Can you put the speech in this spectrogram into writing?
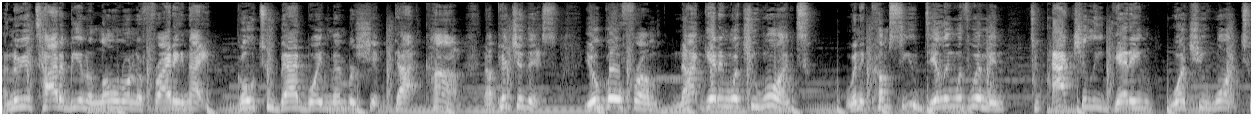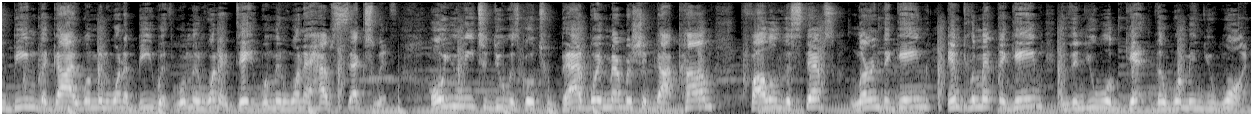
I know you're tired of being alone on a Friday night. Go to badboymembership.com. Now, picture this you'll go from not getting what you want when it comes to you dealing with women to actually getting what you want, to being the guy women want to be with, women want to date, women want to have sex with. All you need to do is go to badboymembership.com, follow the steps, learn the game, implement the game, and then you will get the woman you want.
